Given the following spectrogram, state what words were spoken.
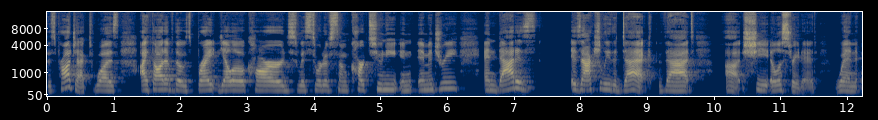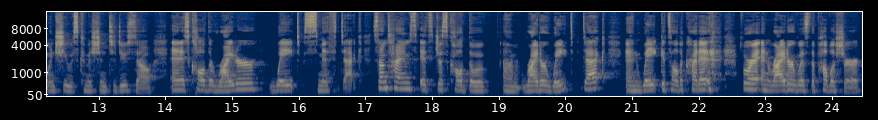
this project was I thought of those bright yellow cards with sort of some cartoony in imagery, and that is is actually the deck that uh, she illustrated when when she was commissioned to do so and it's called the Rider Waite Smith deck. Sometimes it's just called the um, Rider Waite deck and Waite gets all the credit for it and Rider was the publisher.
